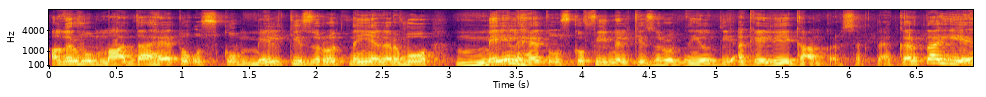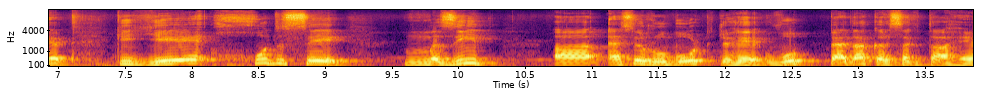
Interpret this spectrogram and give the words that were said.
अगर वो मादा है तो उसको मेल की ज़रूरत नहीं, अगर वो मेल है तो उसको फीमेल की ज़रूरत नहीं होती, अकेले ही काम कर सकता है। करता ये है कि ये खुद से मज़ीद ऐसे रोबोट जो है वो पैदा कर सकता है,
